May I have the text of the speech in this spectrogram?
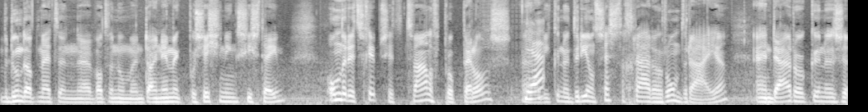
we doen dat met een, uh, wat we noemen een dynamic positioning systeem. Onder dit schip zitten 12 propellers. Uh, Ja. Die kunnen 360 graden ronddraaien. En daardoor kunnen ze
